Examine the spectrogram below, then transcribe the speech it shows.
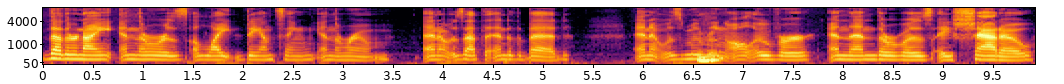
the other night and there was a light dancing in the room and it was at the end of the bed and it was mm-hmm. moving all over and then there was a shadow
